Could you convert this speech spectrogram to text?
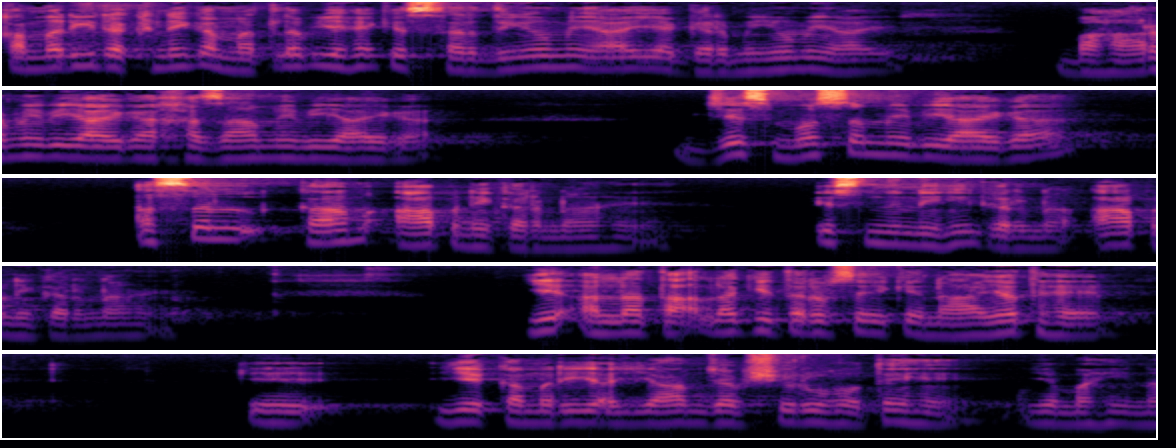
قمری رکھنے کا مطلب یہ ہے کہ سردیوں میں آئے یا گرمیوں میں آئے، بہار میں بھی آئے گا، خزاں میں بھی آئے گا۔ جس موسم میں بھی آئے گا، اصل کام آپ نے کرنا ہے، اس نے نہیں کرنا، آپ نے کرنا ہے۔ یہ اللہ تعالیٰ کی طرف سے ایک عنایت ہے کہ یہ کمری ایام جب شروع ہوتے ہیں، یہ مہینہ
